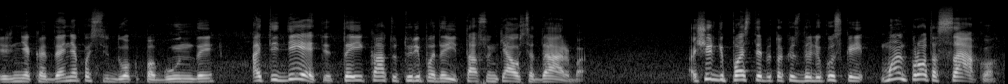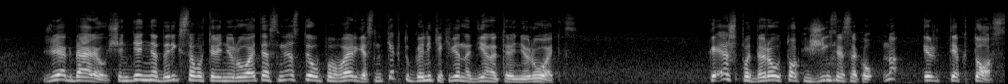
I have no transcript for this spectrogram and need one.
Ir niekada nepasiduok pagundai atidėti tai, ką tu turi padaryti, tą sunkiausią darbą. Aš irgi pastebiu tokius dalykus, kai man protas sako, žiūrėk dariau, šiandien nedaryk savo treniruotės, nes tu jau pavargęs, nu kiek tu gali kiekvieną dieną treniruotis. Kai aš padarau tokį žingsnį ir sakau, na ir tiek tos,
